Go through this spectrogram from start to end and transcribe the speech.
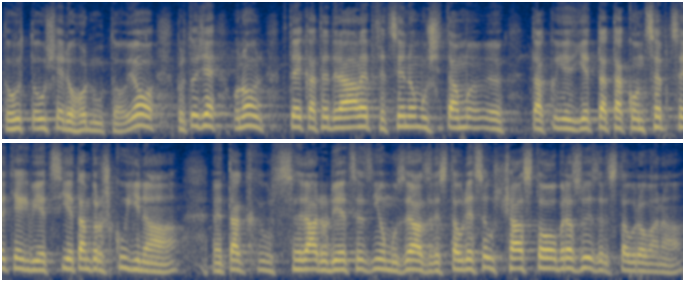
to, to už je dohodnuto. Jo, protože ono v té katedrále přeci jenom už tam eh, tak je, je ta, ta koncepce těch věcí je tam trošku jiná, eh, tak se dá do diecezního muzea zrestauruje se už část toho obrazu je zrestaurovaná.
